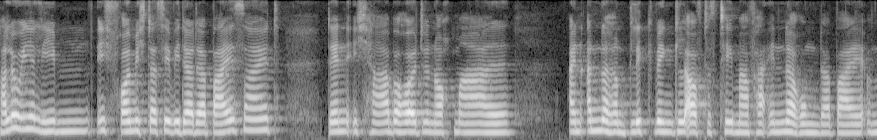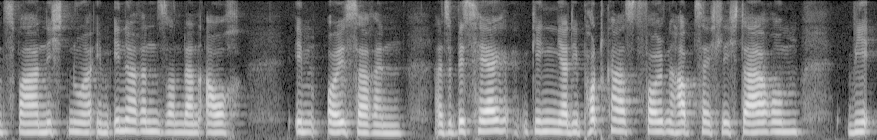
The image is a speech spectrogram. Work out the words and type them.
Hallo ihr Lieben, ich freue mich, dass ihr wieder dabei seid, denn ich habe heute noch mal einen anderen Blickwinkel auf das Thema Veränderung dabei und zwar nicht nur im Inneren, sondern auch im Äußeren. Also bisher gingen ja die Podcast Folgen hauptsächlich darum, wie,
